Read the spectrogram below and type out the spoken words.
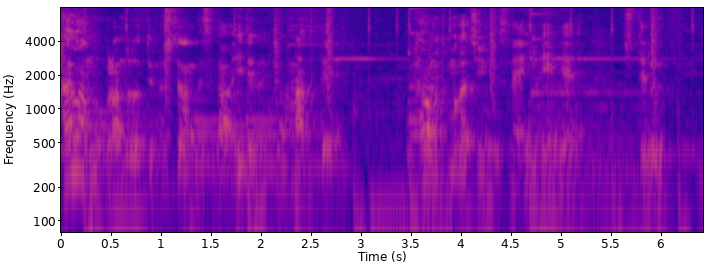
台湾のブランドだっていうのは知ってたんですがイーデンデンっていうのはなくて台湾の友達にですねイーデンデン知ってるって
